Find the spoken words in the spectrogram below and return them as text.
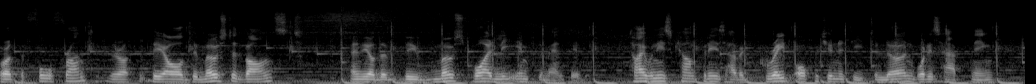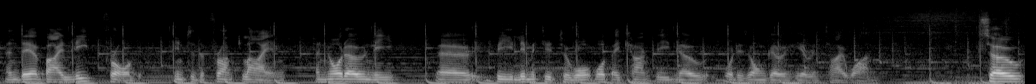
are at the forefront, they are, they are the most advanced and they are the, the most widely implemented. Taiwanese companies have a great opportunity to learn what is happening and thereby leapfrog into the front line and not only uh, be limited to what, what they currently know what is ongoing here in Taiwan. So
